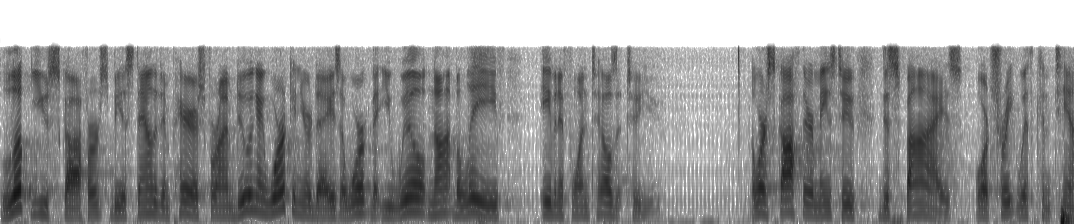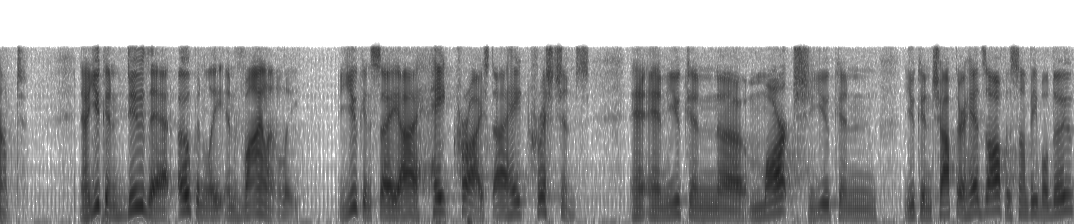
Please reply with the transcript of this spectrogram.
Look, you scoffers, be astounded and perish, for I am doing a work in your days, a work that you will not believe, even if one tells it to you. The word scoff there means to despise or treat with contempt. Now, you can do that openly and violently. You can say, I hate Christ, I hate Christians. And, and you can uh, march, you can, you can chop their heads off, as some people do.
